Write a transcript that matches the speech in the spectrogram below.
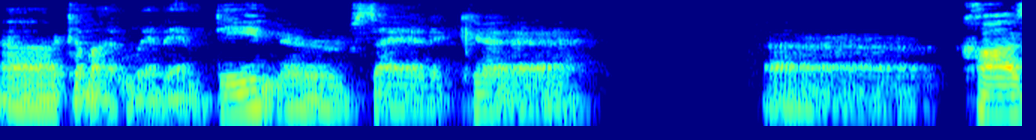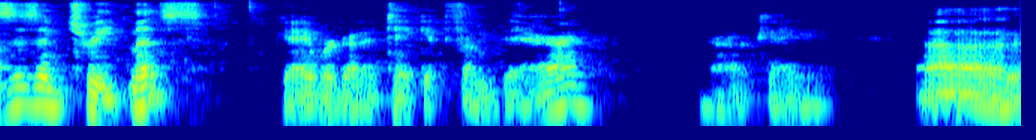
Uh, come on, WebMD, nerve sciatica, uh, causes and treatments. Okay, we're going to take it from there. Okay. Uh,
